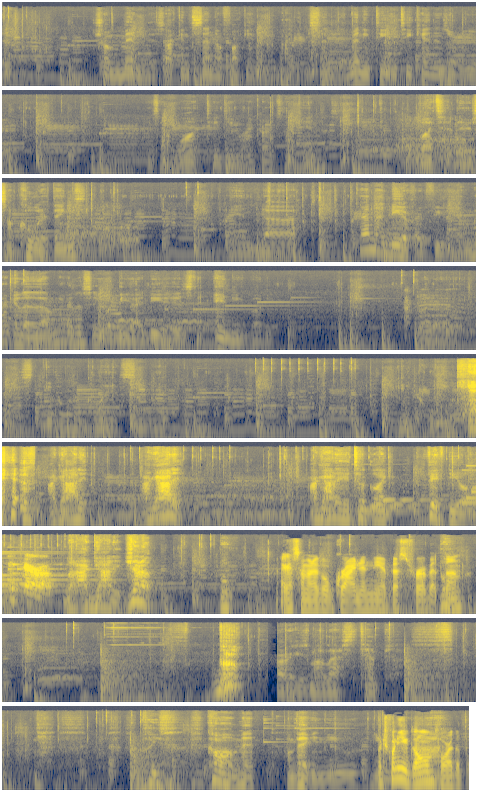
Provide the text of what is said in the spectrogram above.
Tremendous. I can send a fucking. I can send as many TNT cannons over here as I want. TNT minecarts, not cannons. But there's some cooler things. And uh, got an idea for the future. I'm not gonna. I'm not gonna say what the idea is to anybody. But uh, just give a little glance somewhere. Wink, wink. I got it. I got it. I got it. It took like 50 of them. But I got it. Shut up. Boom. I guess I'm gonna go grind in the abyss for a bit then. Come on, man. I'm begging you. Which one are you going for? The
